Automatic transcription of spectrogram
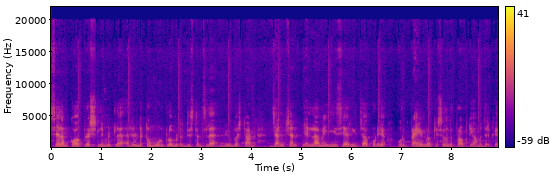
சேலம் கார்ப்பரேஷன் லிமிட்டில் ரெண்டு டு மூணு கிலோமீட்டர் டிஸ்டன்ஸில் நியூ பஸ் ஸ்டாண்ட் ஜங்ஷன் எல்லாமே ஈஸியாக ரீச் ஆகக்கூடிய ஒரு ப்ரைம் லொக்கேஷனில் இந்த ப்ராப்பர்ட்டி அமைஞ்சிருக்கு.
